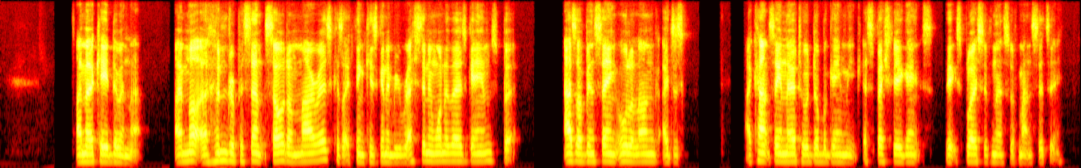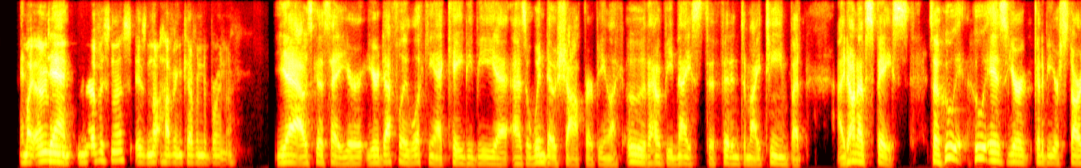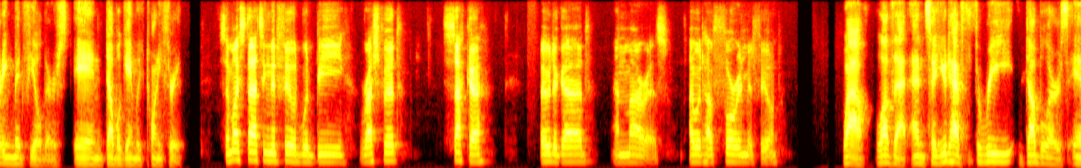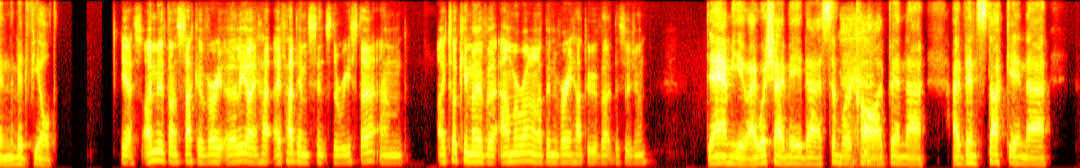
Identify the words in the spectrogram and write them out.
I'm okay doing that. I'm not 100% sold on Mahrez because I think he's going to be rested in one of those games. But as I've been saying all along, I just I can't say no to a double game week, especially against the explosiveness of Man City. And my only Dan, nervousness is not having Kevin De Bruyne. Yeah, I was gonna say you're you're definitely looking at KDB uh, as a window shopper, being like, "Ooh, that would be nice to fit into my team," but I don't have space. So who who is your going to be your starting midfielders in double game week 23? So my starting midfield would be Rashford, Saka, Odegaard, and Mahrez. I would have four in midfield. Wow, love that. And so you'd have three doublers in the midfield. Yes, I moved on Saka very early. I ha- I've had him since the restart, and I took him over Almiron, and I've been very happy with that decision. Damn you! I wish I made a similar call. I've been uh, I've been stuck in uh,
